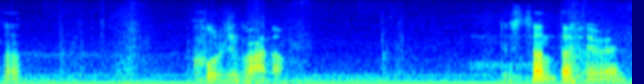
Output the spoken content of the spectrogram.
Co? Kurwa no. Stąd da się wejść?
